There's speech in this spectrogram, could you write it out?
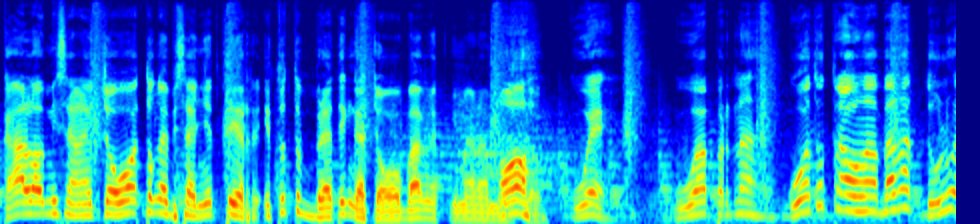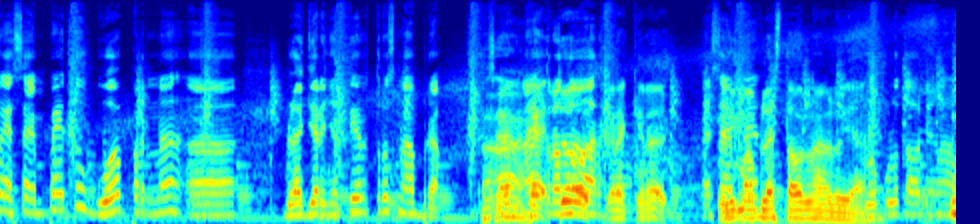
kalau misalnya cowok tuh nggak bisa nyetir, itu tuh berarti nggak cowok banget gimana Oh, gue. Gua pernah, gua tuh trauma banget dulu SMP tuh gua pernah eh, belajar nyetir terus nabrak. SMP Naik tuh trotoar. kira-kira SMP 15 tahun lalu ya. 20 tahun yang lalu.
